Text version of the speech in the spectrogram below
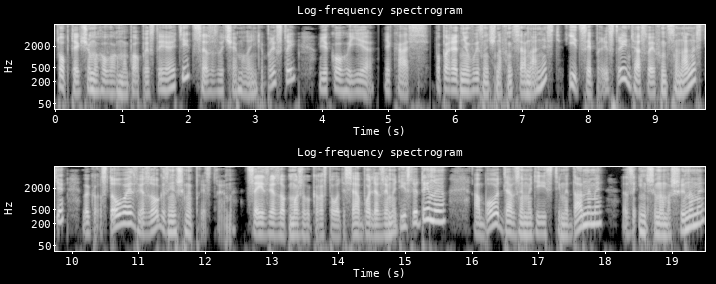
Тобто, якщо ми говоримо про пристрій IT, це зазвичай маленький пристрій, у якого є якась попередньо визначена функціональність, і цей пристрій для своєї функціональності використовує зв'язок з іншими пристроями. Цей зв'язок може використовуватися або для взаємодії з людиною, або для взаємодії з тими даними з іншими машинами,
